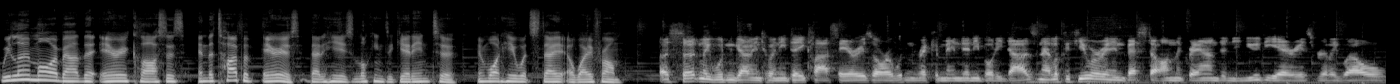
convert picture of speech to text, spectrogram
We learn more about the area classes and the type of areas that he is looking to get into and what he would stay away from. I certainly wouldn't go into any D class areas, or I wouldn't recommend anybody does. Now, look, if you were an investor on the ground and you knew the areas really well,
